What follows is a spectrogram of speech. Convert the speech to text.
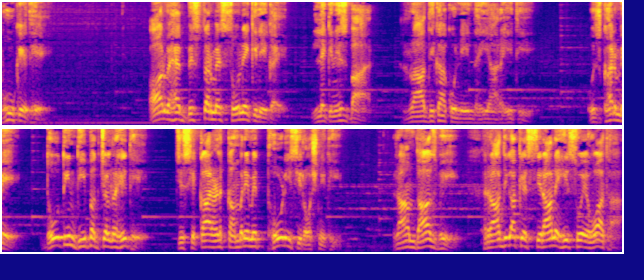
भूखे थे और वह बिस्तर में सोने के लिए गए। लेकिन इस बार राधिका को नींद नहीं आ रही थी। उस घर में दो तीन दीपक जल रहे थे, जिसके कारण कमरे में थोड़ी सी रोशनी थी। रामदास भी राधिका के सिराने ही सोए हुआ था।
